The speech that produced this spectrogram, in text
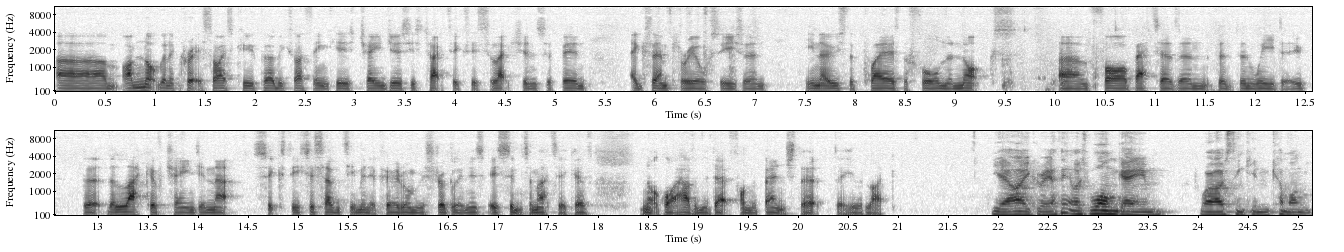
Um, I'm not going to criticise Cooper because I think his changes, his tactics, his selections have been exemplary all season. He knows the players, the form, the knocks um, far better than, than, than we do. But the lack of change in that 60 to 70 minute period when we were struggling is, is symptomatic of not quite having the depth on the bench that, that he would like. Yeah, I agree. I think there was one game where I was thinking, come on,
